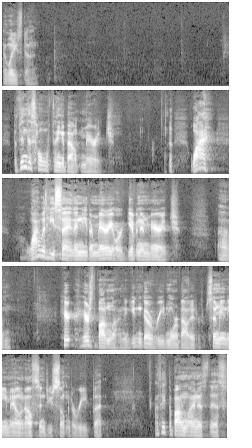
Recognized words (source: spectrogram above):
and what He's done. But then this whole thing about marriage. why, why would he say they neither marry or given in marriage? Um, here, here's the bottom line, and you can go read more about it or send me an email and I'll send you something to read. But I think the bottom line is this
